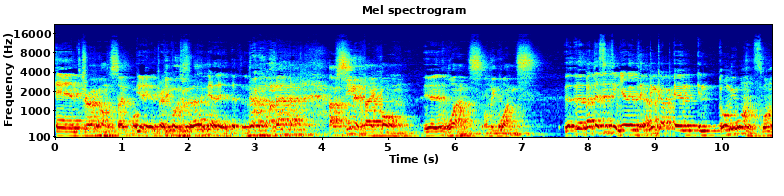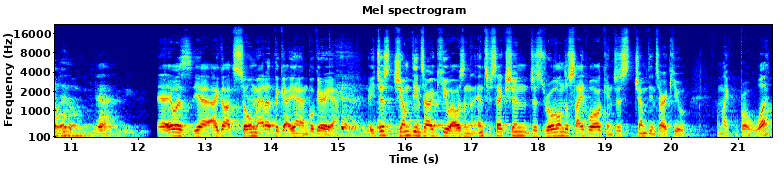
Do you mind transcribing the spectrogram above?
and Driving on the sidewalk. yeah, yeah, driving People do sidewalk. that. Yeah, yeah, definitely. I've seen it back home. Yeah, yeah. Once, only once. But that's the thing. Yeah, they Yeah. pick up and, and only once. One. Yeah. Yeah, it was. Yeah, I got so mad at the guy. Yeah, in Bulgaria, he just jumped the entire queue. I was in the intersection, just drove on the sidewalk, and just jumped the entire queue. I'm like, bro, what?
